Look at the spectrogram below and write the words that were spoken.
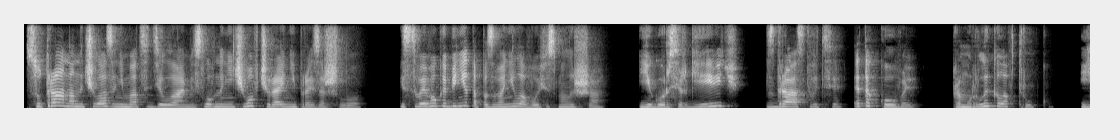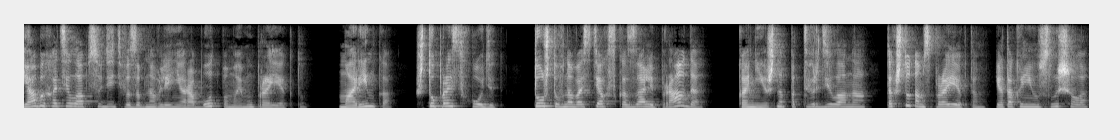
С утра она начала заниматься делами, словно ничего вчера и не произошло. Из своего кабинета позвонила в офис малыша. «Егор Сергеевич? Здравствуйте, это Коваль», промурлыкала в трубку. Я бы хотела обсудить возобновление работ по моему проекту. Маринка, что происходит? То, что в новостях сказали, правда? Конечно, подтвердила она. Так что там с проектом? Я так и не услышала.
